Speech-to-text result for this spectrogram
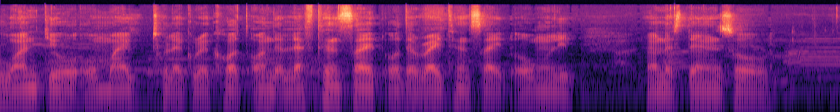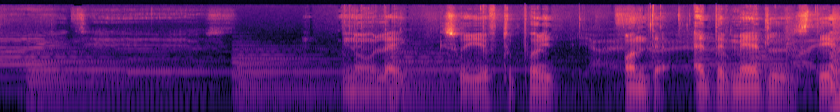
want your or mic to like record on the left hand side or the right hand side only. Understand? So you know like so you have to put it on the at the middle still.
